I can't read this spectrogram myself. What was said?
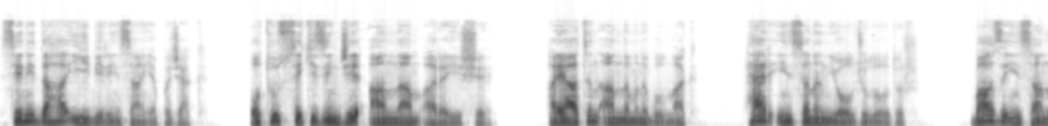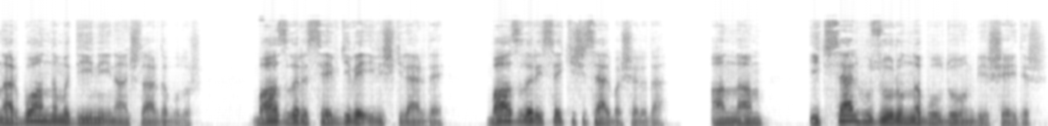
seni daha iyi bir insan yapacak. 38. Anlam Arayışı Hayatın anlamını bulmak, her insanın yolculuğudur. Bazı insanlar bu anlamı dini inançlarda bulur. Bazıları sevgi ve ilişkilerde, bazıları ise kişisel başarıda. Anlam, içsel huzurunla bulduğun bir şeydir.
